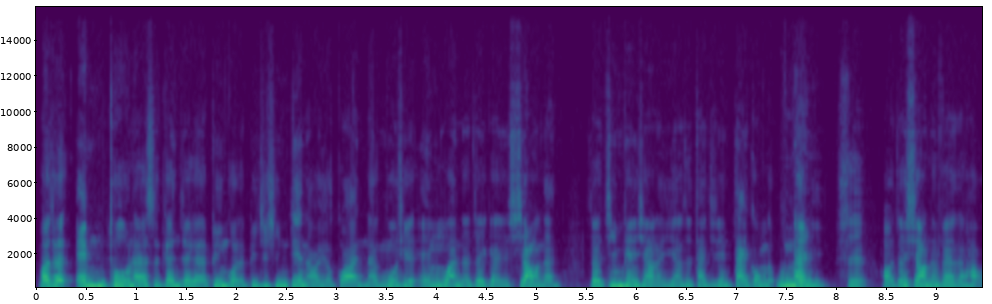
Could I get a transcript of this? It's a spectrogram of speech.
好，这 M two 呢是跟这个苹果的笔记型电脑有关。那过去 M one 的这个效能，这晶片效能一样是台积电代工的五纳米。是好，这效能非常好，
